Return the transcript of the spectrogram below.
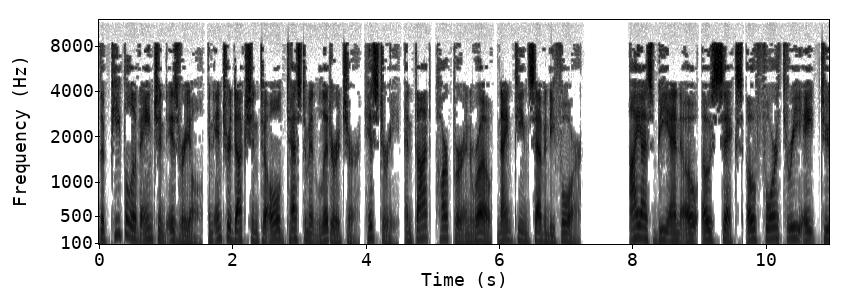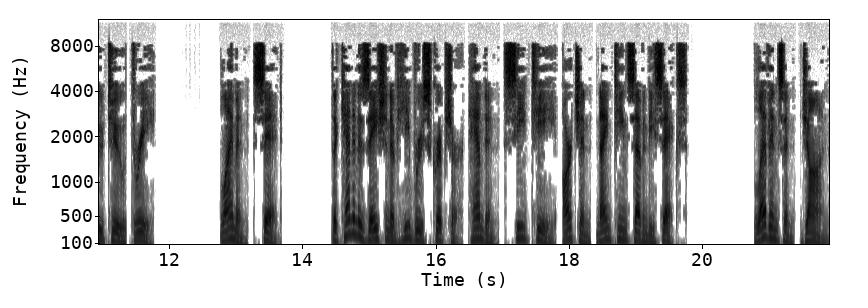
The People of Ancient Israel, An Introduction to Old Testament Literature, History, and Thought, Harper and Row, 1974. ISBN 0-06-043822-3 Leiman, Sid. The Canonization of Hebrew Scripture, Hamden, C.T., Archon, 1976. Levenson, John.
